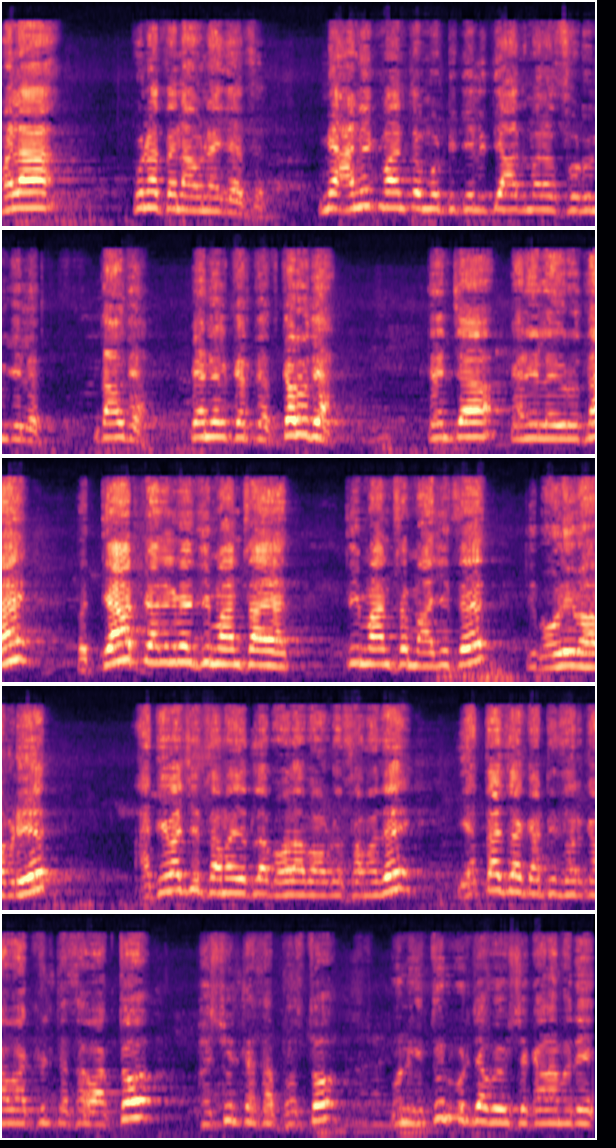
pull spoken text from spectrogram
मला कुणाचं नाव नाही घ्यायचं. मी अनेक माणसं मोठी केली ती आज मला सोडून गेलेत जाऊ द्या. पॅनेल करतात. करू द्या. त्यांच्या पॅनेलला विरोध नाही. पण त्या पॅनेलमध्ये जी माणसं आहेत ती माणसं माझीच आहेत. ती भोळी भाबडी आहेत. आदिवासी समाजातला भोळा बाबडा समाज आहे. येताच्या काठीसारखा वागवील तसा वागतो फसवील तसा फसतो. म्हणून इथून पुढच्या भविष्य काळामध्ये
